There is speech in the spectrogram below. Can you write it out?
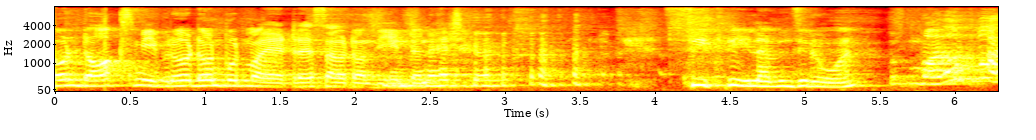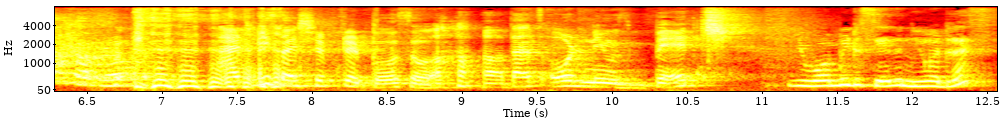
Don't dox me, bro. Don't put my address out on the internet. C three eleven zero one. Motherfucker, bro. At least I shifted Poso. That's old news, bitch. You want me to say the new address?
